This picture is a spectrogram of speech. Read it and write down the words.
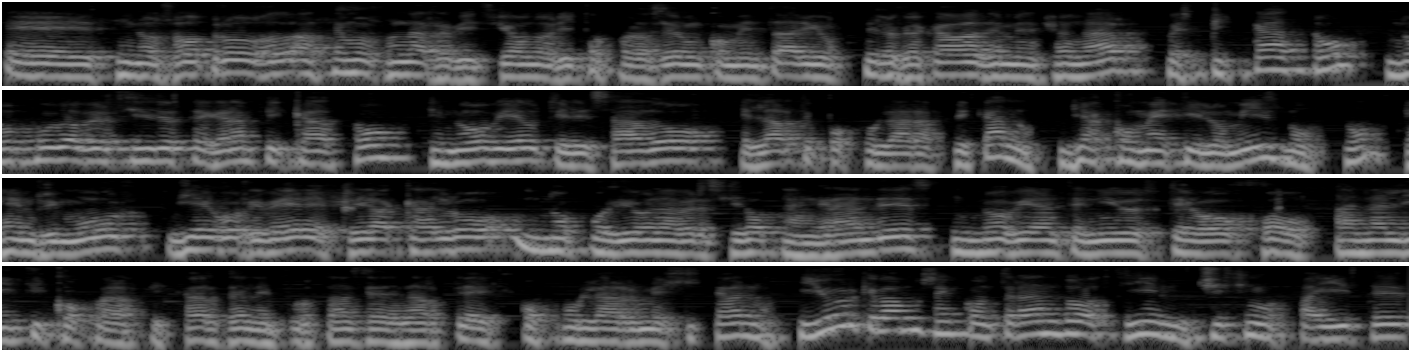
Eh, si nosotros hacemos una revisión ahorita por hacer un comentario de lo que acabas de mencionar, pues Picasso no pudo haber sido este gran Picasso si no hubiera utilizado el arte popular africano. Giacometti lo mismo, ¿no? Henry Moore, Diego Rivera y Frida Kahlo no pudieron haber sido tan grandes y no hubieran tenido este ojo analítico para fijarse en la importancia del arte popular mexicano. Y yo creo que vamos encontrando así en muchísimos países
